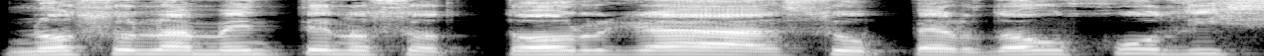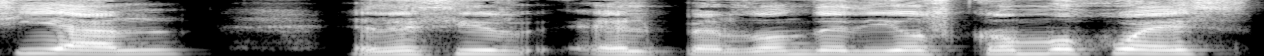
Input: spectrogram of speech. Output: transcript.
no solamente nos otorga su perdón judicial, es decir, el perdón de Dios como juez,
